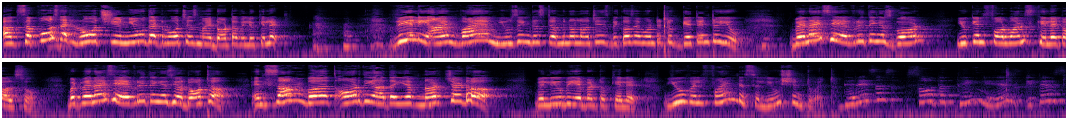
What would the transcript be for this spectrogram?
Uh, suppose that roach, you knew that roach is my daughter, will you kill it? really, I'm why I'm using this terminology is because I wanted to get into you. When I say everything is God, you can for once kill it also. But when I say everything is your daughter, in some birth or the other, you have nurtured her, will you be able to kill it? You will find a solution to it. There is a. So the thing is, it is.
